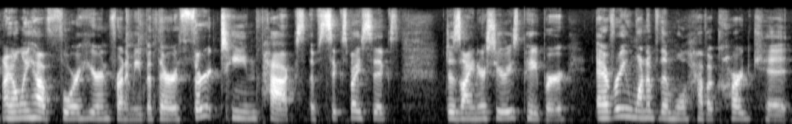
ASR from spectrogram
I only have four here in front of me, but there are 13 packs of six by six designer series paper. Every one of them will have a card kit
